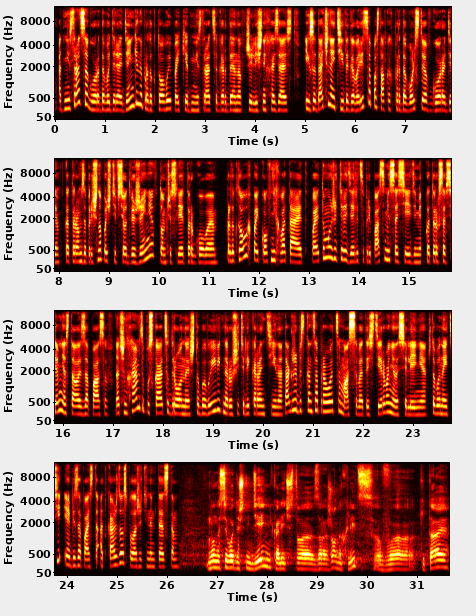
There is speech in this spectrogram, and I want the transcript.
Администрация города выделяет деньги на продуктовые пайки администрации Горденов, жилищных хозяйств. Их задача найти и договориться о поставках продовольствия в городе, в котором запрещено почти все движение, в том числе и торговое. Продуктовых пайков не хватает, поэтому жители делятся припасами с соседями, у которых совсем не осталось запасов. Над Шанхаем запускаются дроны, чтобы выявить нарушителей карантина. Также без конца проводится массовое тестирование населения, чтобы найти и обезопасить от каждого с положительным тестом. Ну, на сегодняшний день количество зараженных лиц в Китае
